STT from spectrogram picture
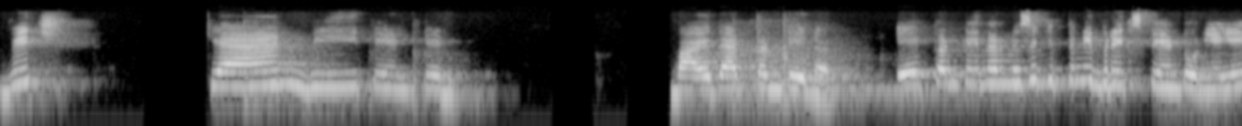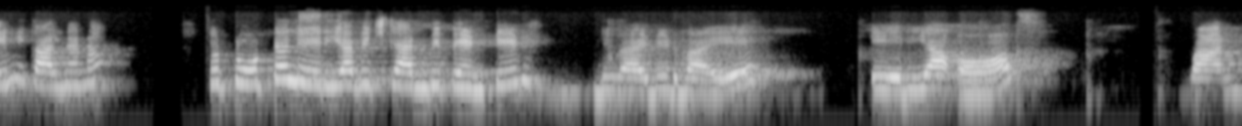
which can be painted by that container एक कंटेनर में से कितनी ब्रिक्स पेंट होनी है? यही निकालना है ना? तो total area which can be painted divided by area of one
